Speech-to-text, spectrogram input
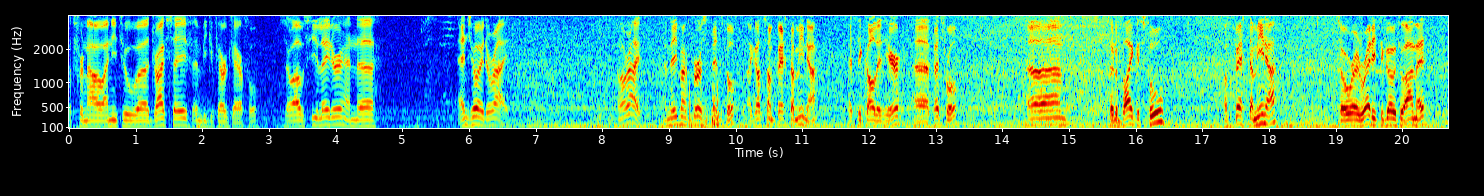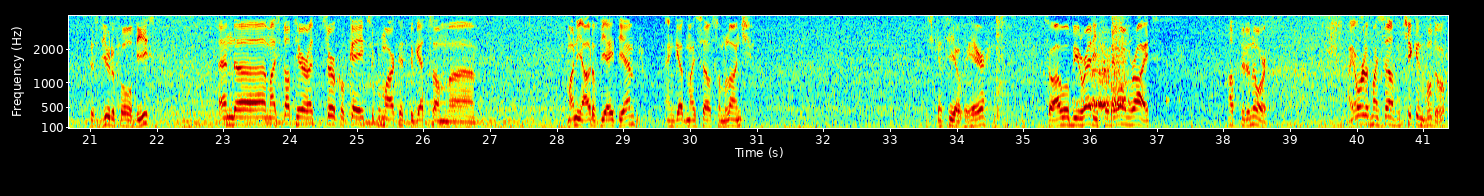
But for now I need to uh, drive safe and be very careful. So I will see you later and uh, enjoy the ride. Alright, I made my first pit stop. I got some Pertamina, as they call it here, uh, petrol. Um, so the bike is full of Pertamina. So we're ready to go to Amed, this beautiful beast. And um, I stopped here at the Circle K supermarket to get some uh, money out of the ATM and get myself some lunch. As you can see over here. So I will be ready for the long ride up to the north. I ordered myself a chicken hot dog.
